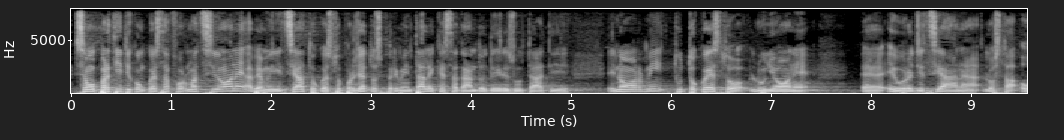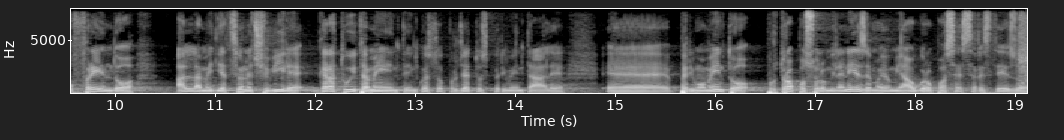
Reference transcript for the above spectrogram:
Siamo partiti con questa formazione, abbiamo iniziato questo progetto sperimentale che sta dando dei risultati enormi, tutto questo l'Unione eh, Euro-Egiziana lo sta offrendo alla mediazione civile gratuitamente in questo progetto sperimentale eh, per il momento purtroppo solo milanese ma io mi auguro possa essere esteso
